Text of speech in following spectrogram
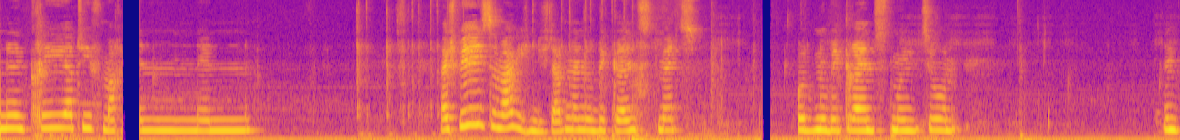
nur kreativ machen. Weil Spieldienste mag ich nicht. Da hat man nur begrenzt Metz. Und nur begrenzt Munition. Und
